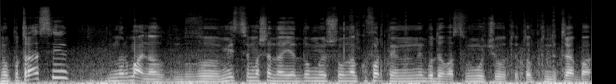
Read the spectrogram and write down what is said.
Ну, по трасі нормально. В місці машина, я думаю, що вона комфортна і не буде вас вимучувати. Тобто не треба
